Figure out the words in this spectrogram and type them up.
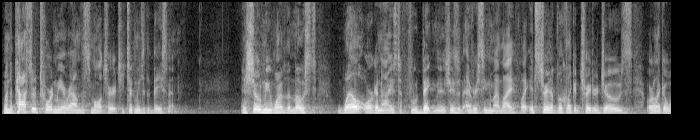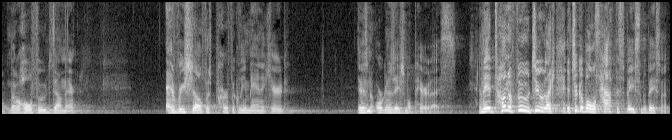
When the pastor toured me around the small church, he took me to the basement and showed me one of the most well organized food bank ministries I've ever seen in my life. Like it straight up looked like a Trader Joe's or like a, like a Whole Foods down there. Every shelf was perfectly manicured. It was an organizational paradise. And they had a ton of food too. Like it took up almost half the space in the basement.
